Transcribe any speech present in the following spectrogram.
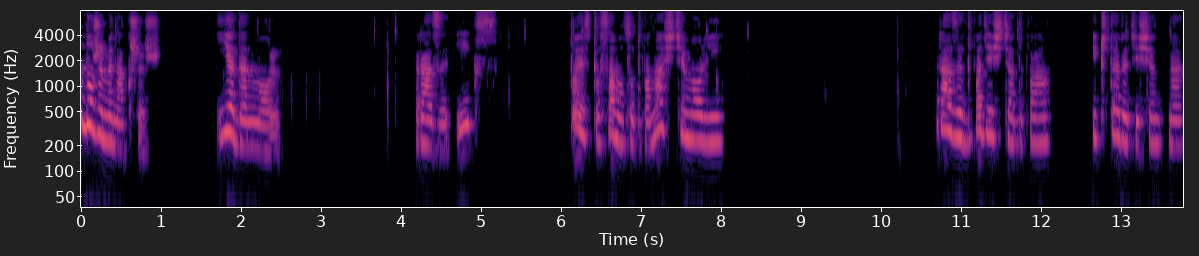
Mnożymy na krzyż. 1 mol razy x to jest to samo co 12 moli razy 22,4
